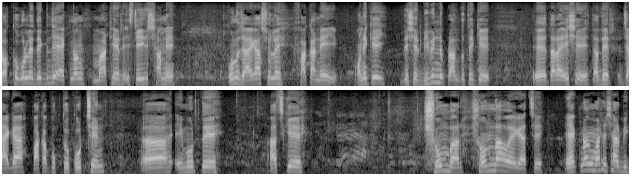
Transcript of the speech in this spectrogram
লক্ষ্য করলে দেখবেন যে এক নং মাঠের স্টেজের সামনে কোনো জায়গা আসলে ফাঁকা নেই। অনেকেই দেশের বিভিন্ন প্রান্ত থেকে তারা এসে তাদের জায়গা পাকাপোক্ত করছেন। এই মুহূর্তে আজকে সোমবার, সন্ধ্যা হয়ে গেছে। এক নং মাঠে সার্বিক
